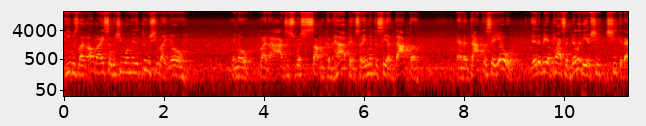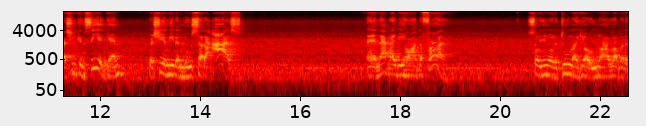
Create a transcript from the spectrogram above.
he was like, all right, so what you want me to do? She like, yo, you know, like I just wish something could happen. So they went to see a doctor, and the doctor said, yo, it'd be a possibility if she she could that she can see again, but she'll need a new set of eyes and that might be hard to find. So, you know, the dude like, yo, you know, I love her to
